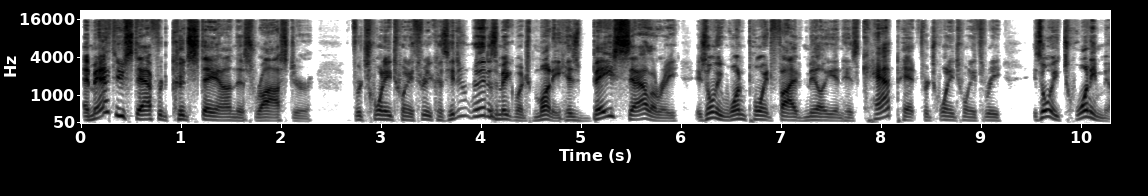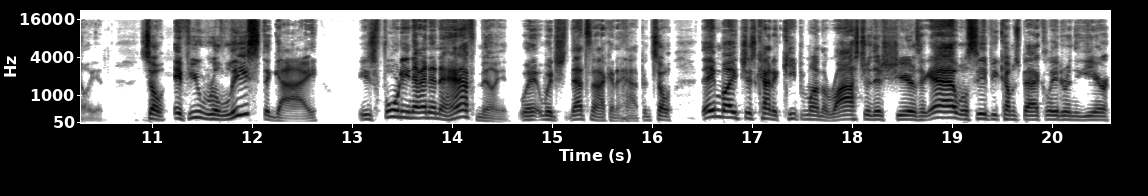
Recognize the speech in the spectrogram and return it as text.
And Matthew Stafford could stay on this roster for 2023 because he really doesn't make much money. His base salary is only 1.5 million. His cap hit for 2023 is only 20 million. So if you release the guy, he's 49 and a half million, which that's not going to happen. So they might just kind of keep him on the roster this year. It's like, yeah, we'll see if he comes back later in the year.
